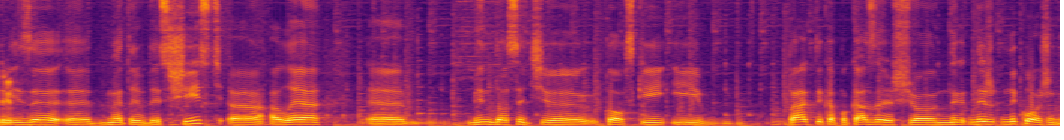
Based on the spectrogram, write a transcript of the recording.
залізе е, метрів десь 6, але він досить ковський і. Практика показує, що не, не, не кожен,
